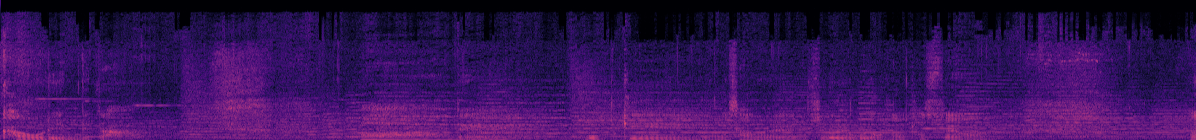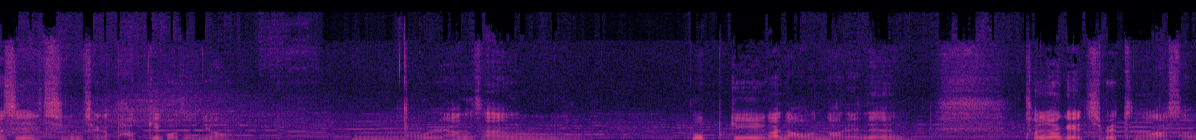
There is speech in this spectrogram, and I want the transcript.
가오리입니다. 아, 네. 뽑기 영상을 찍으려고 영상을 켰어요. 사실 지금 제가 바뀌거든요. 음, 원래 항상 뽑기가 나온 날에는 저녁에 집에 들어가서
